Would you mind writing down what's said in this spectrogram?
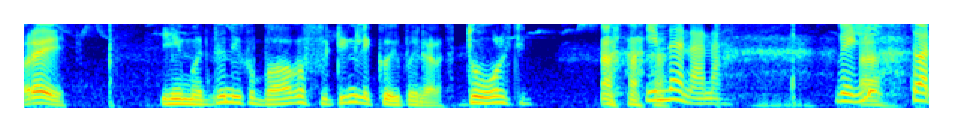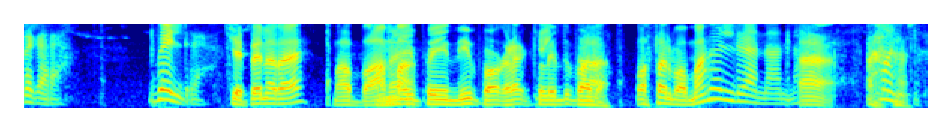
ఒరేయ్ ఈ మధ్య నీకు బాగా ఫిట్టింగ్లు ఎక్కువైపోయినారు? తోల్చి ఇందా నాన్న వెళ్ళి త్వరగా రా. వెళ్ళిరా. చెప్పానరా మా బామ్మ. అయిపోయింది పొగడక్కలేదు పద. వస్తాను బామ్మ. వెళ్ళిరా నాన్న. ఆ. మంచిది.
